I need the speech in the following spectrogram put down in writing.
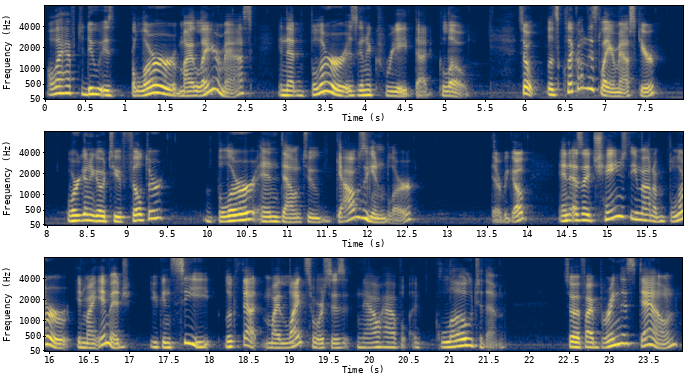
all I have to do is blur my layer mask and that blur is going to create that glow. So let's click on this layer mask here. We're going to go to filter, blur, and down to Gaussian blur. There we go. And as I change the amount of blur in my image, you can see, look at that, my light sources now have a glow to them. So if I bring this down,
